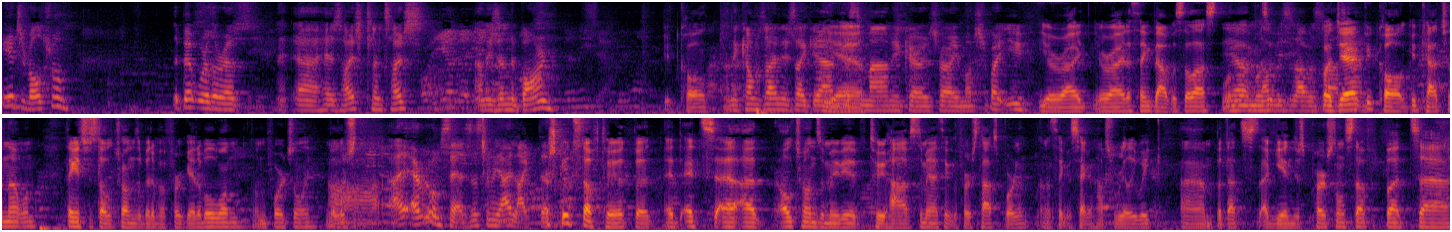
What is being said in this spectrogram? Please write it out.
Age of Ultron. The bit where they're at uh, his house, Clint's house, and he's in the barn, Good call. and he comes out and he's like, "Yeah, I'm Yeah. just a man who cares very much about you." You're right. You're right. I think that was the last one. Yeah, then, was that it? was- that was But yeah, time. good call. Good catch on that one. I think it's just Ultron's a bit of a forgettable one, unfortunately. Well, there's, I, everyone says this to me. I like this. there's good stuff to it, but it, it's uh, uh, Ultron's a movie of two halves to me. I think the first half's brilliant, and I think the second half's really weak. Um, but that's again just personal stuff. But uh,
